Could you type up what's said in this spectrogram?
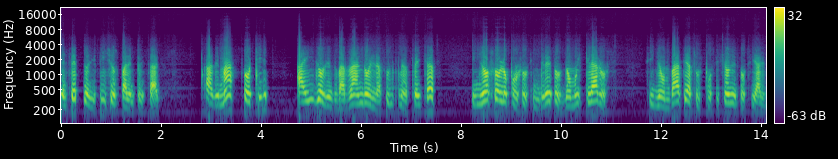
excepto edificios para empresarios. Además, Ha ido desbarrando en las últimas fechas y no solo por sus ingresos no muy claros, sino en base a sus posiciones sociales.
